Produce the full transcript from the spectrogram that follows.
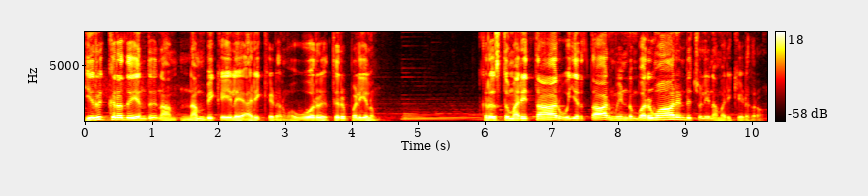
இருக்கிறது என்று நாம் நம்பிக்கையிலே அறிக்கையிடுறோம் ஒவ்வொரு திருப்பலியிலும் கிறிஸ்து மரித்தார் உயிர்த்தார் மீண்டும் வருவார் என்று சொல்லி நாம் அறிக்கையிடுகிறோம்.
